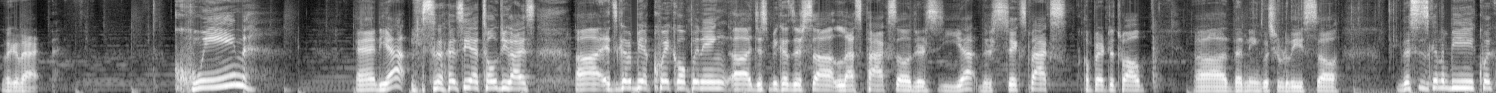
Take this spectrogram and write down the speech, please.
Look at that. Queen. And yeah, so see, I told you guys, uh, it's gonna be a quick opening, uh, just because there's uh, less packs. So there's yeah, there's six packs compared to twelve, uh, than English release. So this is gonna be a quick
